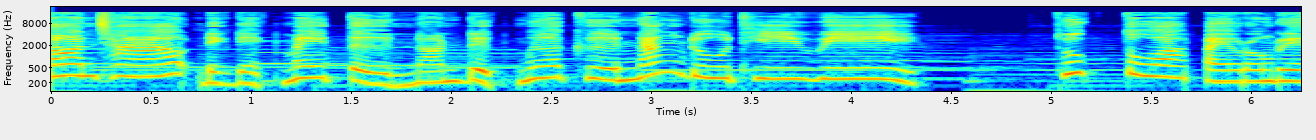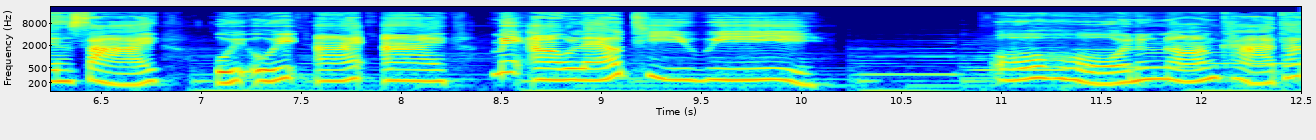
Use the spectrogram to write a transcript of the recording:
ตอนเช้าเด็กๆไม่ตื่นนอนดึกเมื่อคืนนั่งดูทีวี ทุกตัวไปโรงเรียนสาย อุ๊ยอุ๊ยอายอายไม่เอาแล้วทีวี โอ้โห น้องๆค่ะถ้า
